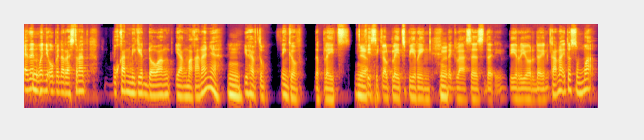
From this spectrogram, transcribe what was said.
and then when you open a restaurant bukan mikir doang yang makanannya Hmm. you have to think of the plates Ya. physical plates piring Hmm. the glasses the interior the karena itu semua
